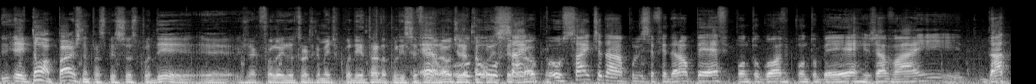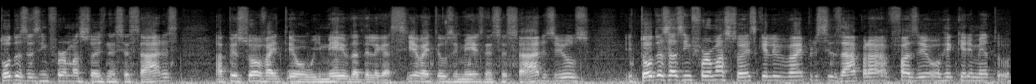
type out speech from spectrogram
então a página para as pessoas poder, é, já que falou eletronicamente, poder entrar da Polícia Federal, é, direto da Polícia Federal? Site, o, o, site da Polícia Federal, pf.gov.br, já vai dar todas as informações necessárias. A pessoa vai ter o e-mail da delegacia, vai ter os e-mails necessários e, os, e todas as informações que ele vai precisar para fazer o requerimento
